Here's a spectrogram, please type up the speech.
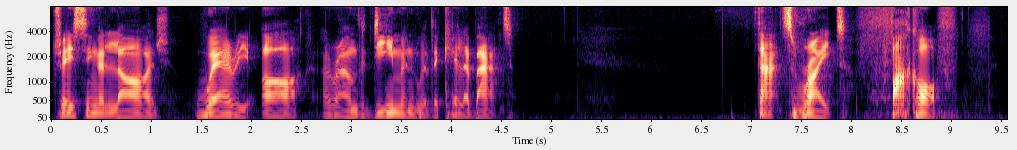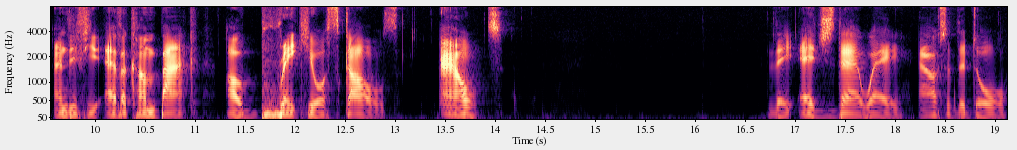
tracing a large, wary arc around the demon with the killer bat. That's right. Fuck off. And if you ever come back, I'll break your skulls. Out. They edged their way out of the door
